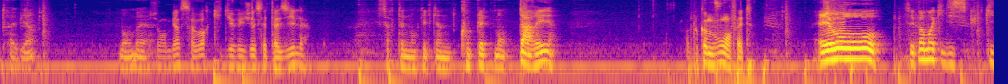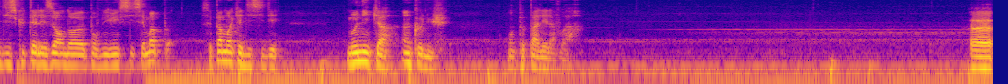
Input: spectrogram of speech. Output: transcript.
Très bien. Bon ben J'aimerais bien savoir qui dirigeait cet asile. certainement quelqu'un de complètement taré. peu comme vous en fait. Eh oh, oh, oh C'est pas moi qui, qui discutais les ordres pour venir ici, c'est moi. C'est pas moi qui ai décidé. Monica, inconnue. On ne peut pas aller la voir. Euh,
